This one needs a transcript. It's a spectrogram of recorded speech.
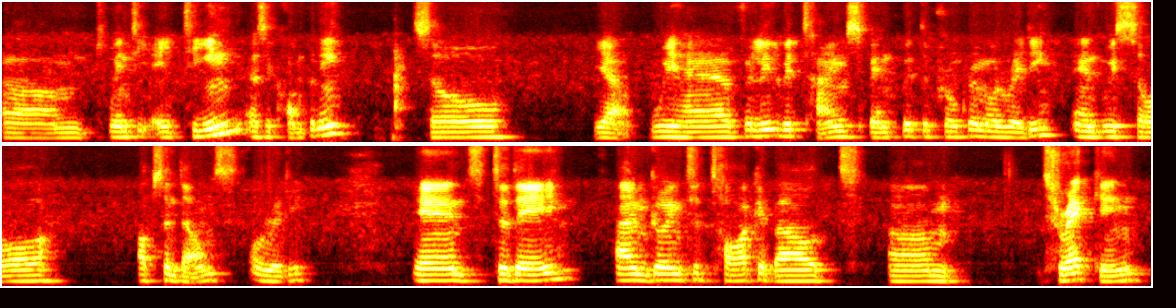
um, 2018 as a company. So yeah, we have a little bit time spent with the program already, and we saw ups and downs already. And today I'm going to talk about um, tracking,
